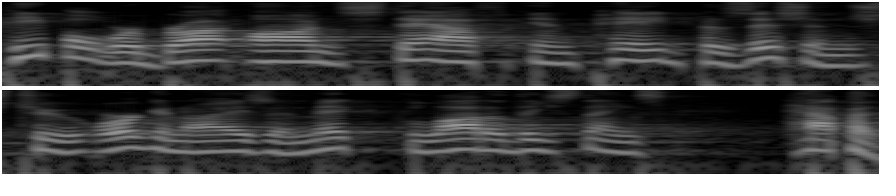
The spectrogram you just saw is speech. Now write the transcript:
people were brought on staff in paid positions to organize and make a lot of these things happen.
